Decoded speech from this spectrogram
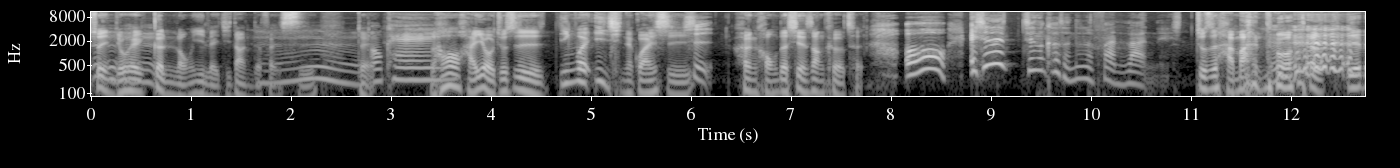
所以你就会更容易累积到你的粉丝。嗯，对，OK。然后还有就是因为疫情的关系，是很红的线上课程。哦，哎，现在线上课程真的泛滥哎，就是还蛮多的，也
